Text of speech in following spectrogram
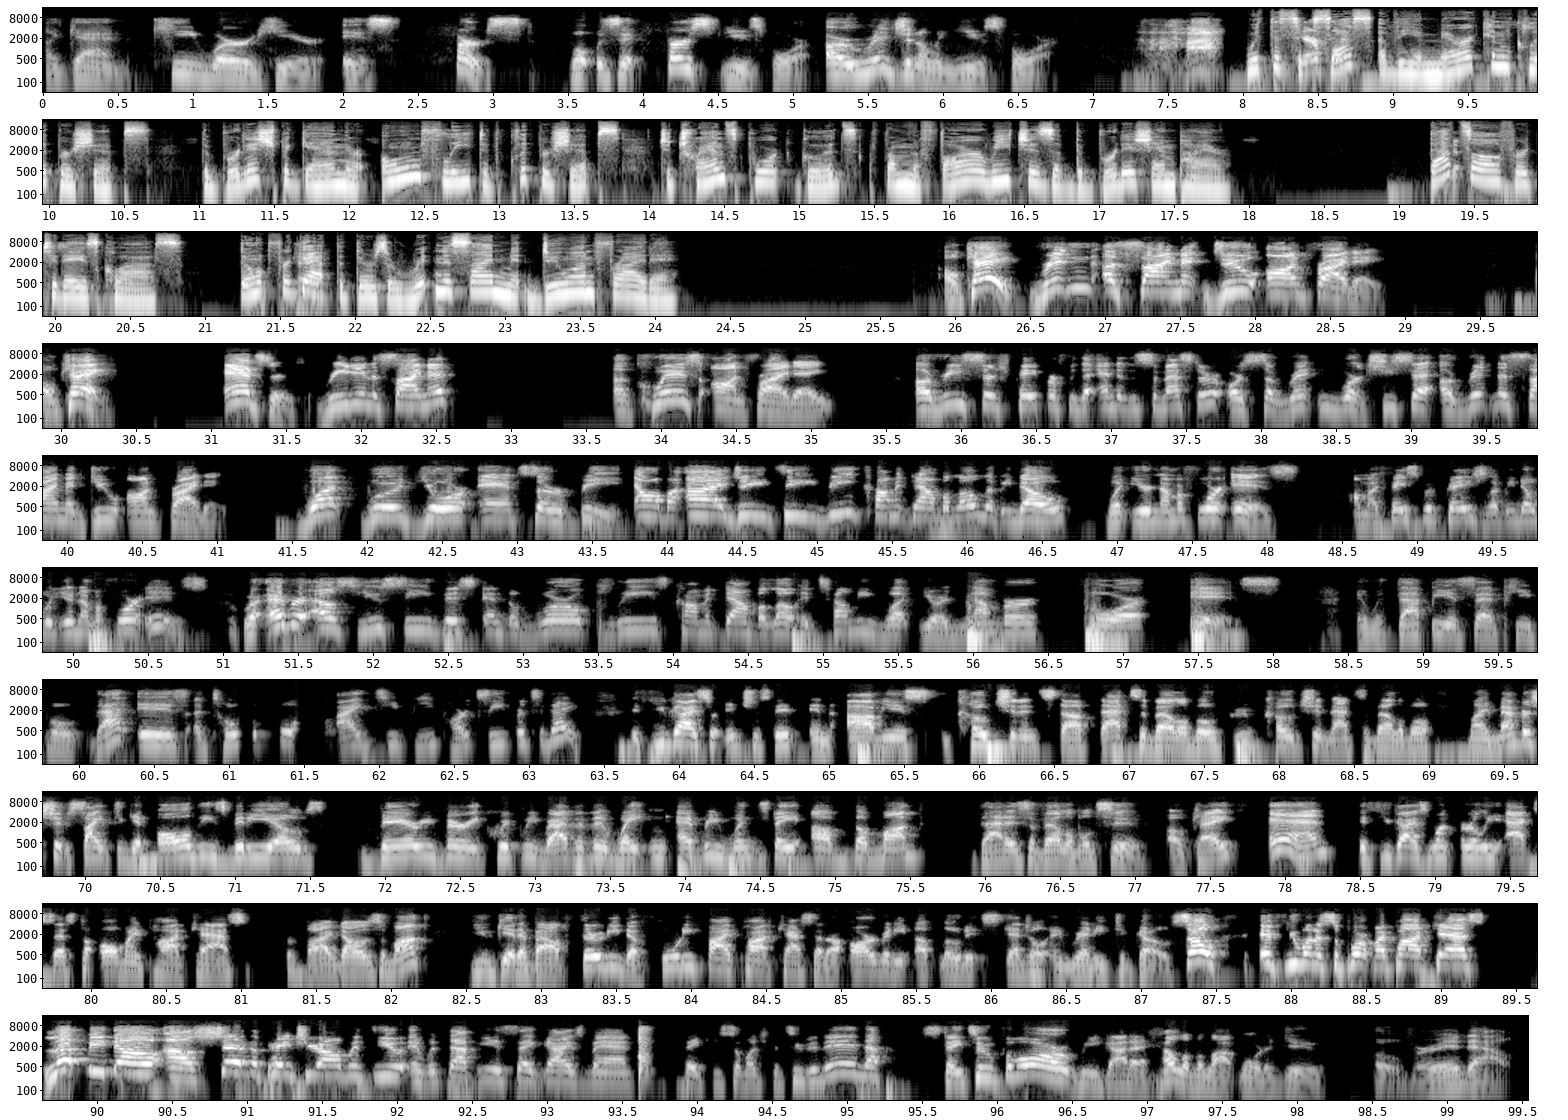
Again, key word here is first. What was it first used for? Originally used for? Ha-ha. With the success careful. of the American clipper ships, the British began their own fleet of clipper ships to transport goods from the far reaches of the British Empire. That's all for today's class. Don't forget okay. that there's a written assignment due on Friday. Okay, written assignment due on Friday. Okay, answers reading assignment, a quiz on Friday, a research paper for the end of the semester, or some written work. She said a written assignment due on Friday. what would your answer be? On my IGTV, comment down below. Let me know what your number four is. On my Facebook page, let me know what your number four is. Wherever else you see this in the world, please comment down below and tell me what your number four is. And with that being said, people, that is a total ITP Part C for today. If you guys are interested in obvious coaching and stuff, that's available. Group coaching, that's available. My membership site to get all these videos very, very quickly rather than waiting every Wednesday of the month, that is available too. Okay. And if you guys want early access to all my podcasts for $5 a month, you get about 30 to 45 podcasts that are already uploaded, scheduled, and ready to go. So if you want to support my podcast, let me know. I'll share the Patreon with you. And with that being said, guys, man, thank you so much for tuning in. Stay tuned for more. We got a hell of a lot more to do. Over and out.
